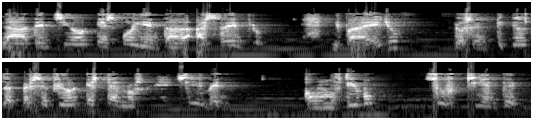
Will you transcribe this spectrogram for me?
la atención es orientada hacia adentro, y para ello, los sentidos de percepción externos sirven como motivo suficiente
